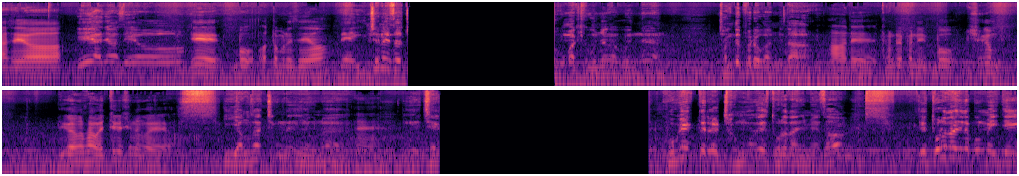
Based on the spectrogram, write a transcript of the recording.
안녕하세요. 예 안녕하세요. 예, 뭐 어떤 분이세요? 네 인천에서 조그맣게 운영하고 있는 정 대표라고 합니다. 아, 네. 정 대표님, 뭐 지금 이거 영상 왜 찍으시는 거예요? 이 영상 찍는 이유는 네. 이게 제가 고객들을 전국에서 돌아다니면서 이제 돌아다니다 보면 이제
